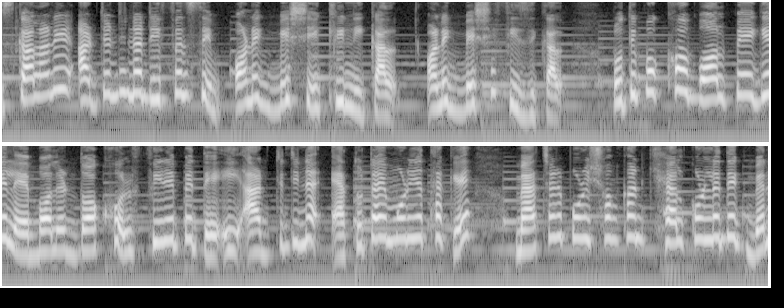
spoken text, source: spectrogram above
স্কালানির আর্জেন্টিনা ডিফেন্সিভ অনেক বেশি ক্লিনিক্যাল, অনেক বেশি ফিজিক্যাল। প্রতিপক্ষ বল পেয়ে গেলে বলের দখল ফিরে পেতে এই আর্জেন্টিনা এতটাই মরিয়ে থাকে, ম্যাচের পরিসংখ্যান খেয়াল করলে দেখবেন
